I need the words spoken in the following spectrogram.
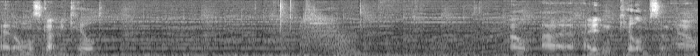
That almost got me killed. Well, uh, I didn't kill him somehow.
